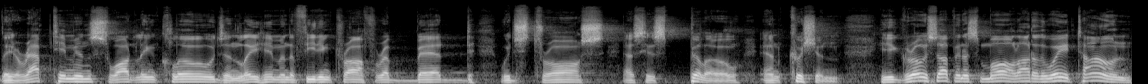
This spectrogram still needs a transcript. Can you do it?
They wrapped him in swaddling clothes and laid him in the feeding trough for a bed with straws as his pillow and cushion. He grows up in a small, out of the way town,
